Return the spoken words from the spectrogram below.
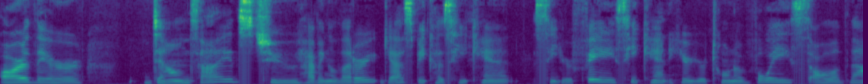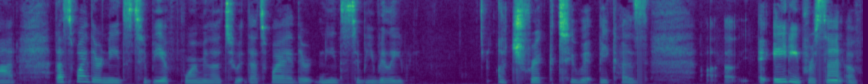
are there downsides to having a letter? Yes, because he can't see your face, he can't hear your tone of voice, all of that. That's why there needs to be a formula to it. That's why there needs to be really a trick to it because uh, 80% of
